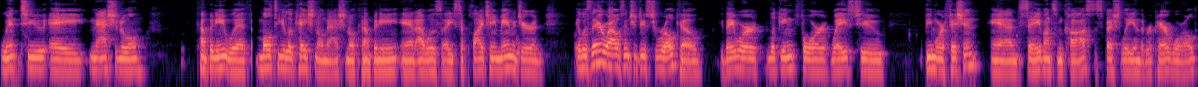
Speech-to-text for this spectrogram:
went to a national company with multi-locational national company, and I was a supply chain manager. And it was there where I was introduced to Rolko. They were looking for ways to be more efficient and save on some costs, especially in the repair world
